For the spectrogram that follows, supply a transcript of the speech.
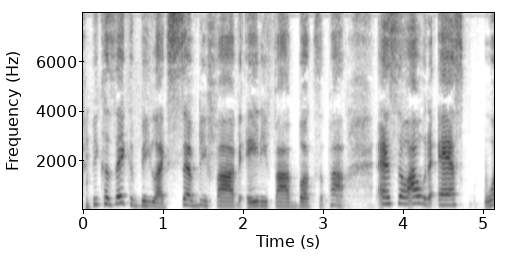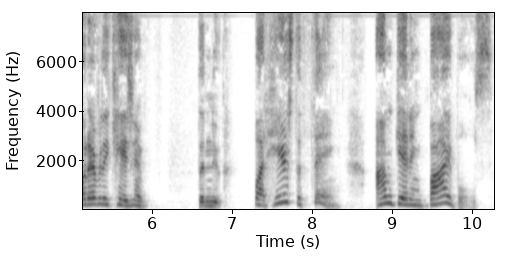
because they could be like 75, 85 bucks a pop. And so I would ask whatever the occasion, the new, but here's the thing. I'm getting Bibles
